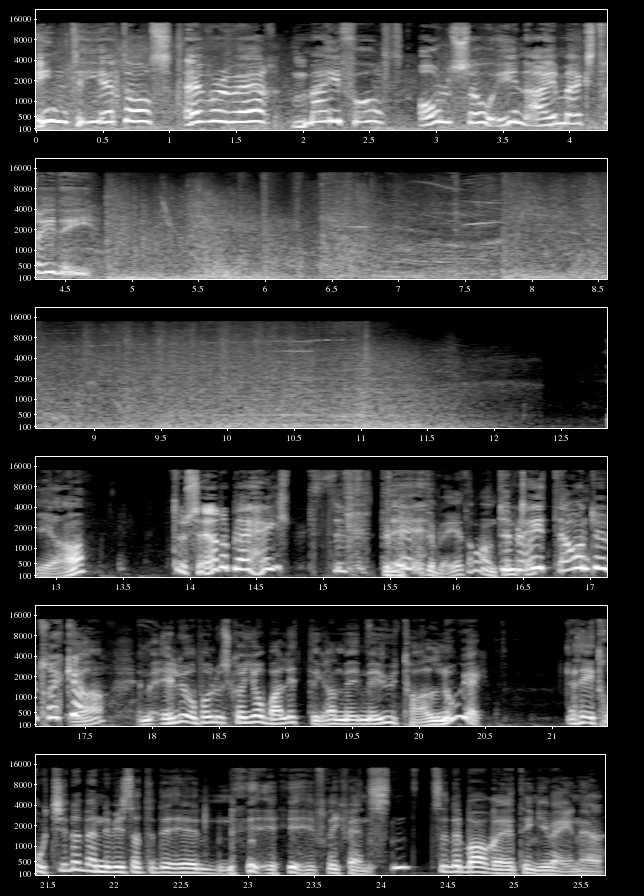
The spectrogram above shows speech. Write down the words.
In theaters everywhere, May 4th, also in IMAX 3D. Ja. Du ser det ble helt Det, Det ble, det ble et annet det ble et annet uttrykk, ja. Ja. Jeg lurer på om du skal jobbe litt med, med uttalen òg, jeg. Altså, jeg tror ikke nødvendigvis at det er frekvensen, så det er bare ting i veien her.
